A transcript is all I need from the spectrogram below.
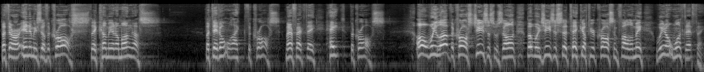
But there are enemies of the cross. They come in among us, but they don't like the cross. Matter of fact, they hate the cross. Oh, we love the cross Jesus was on, but when Jesus said, Take up your cross and follow me, we don't want that thing.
